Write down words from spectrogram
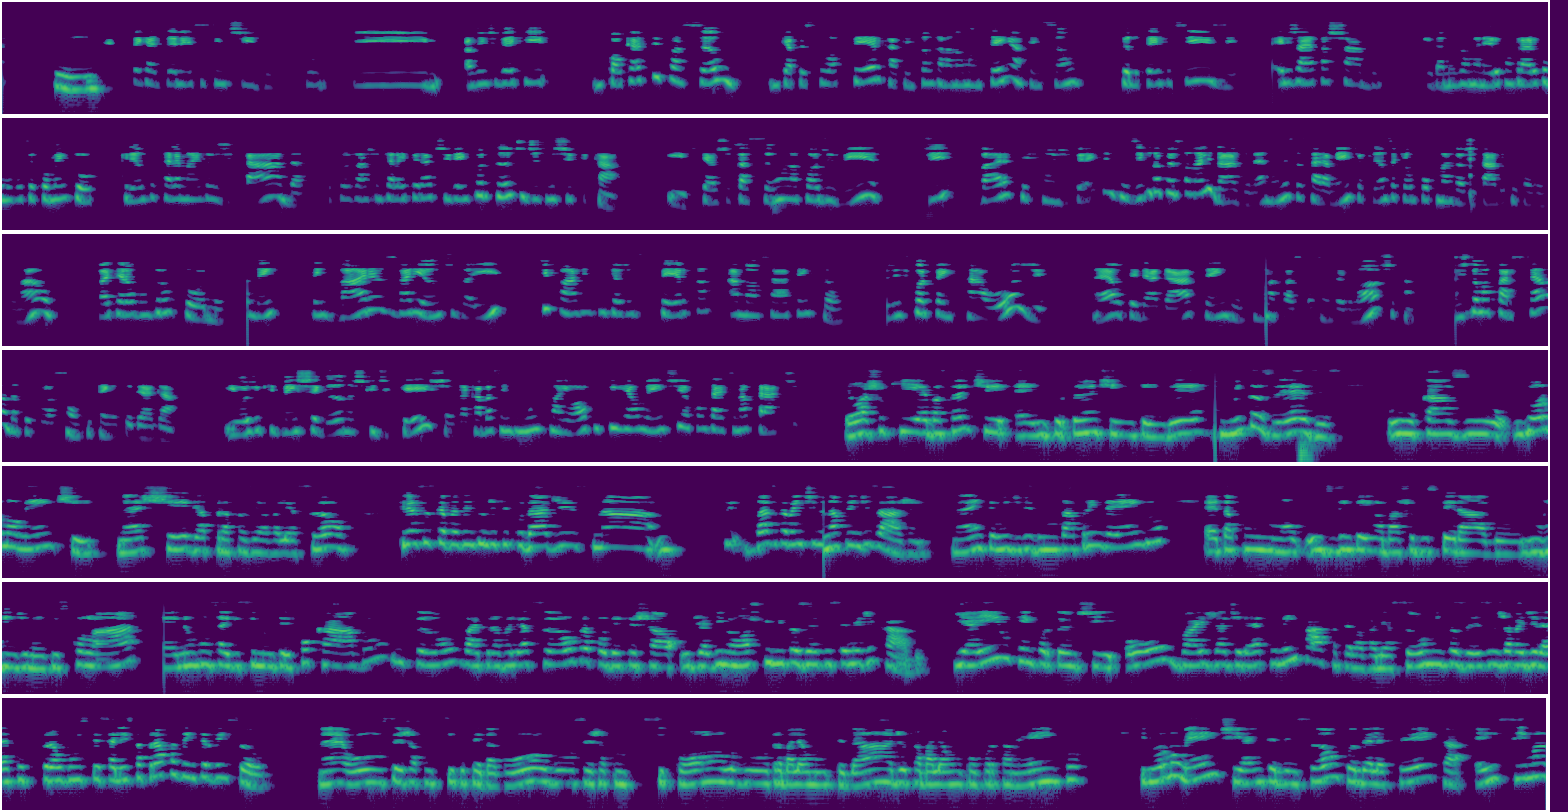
Sim você quer dizer nesse sentido? Porque a gente vê que em qualquer situação em que a pessoa perca a atenção, que ela não mantenha a atenção pelo tempo CISI, ele já é taxado. E da mesma maneira, o contrário, como você comentou, criança, se ela é mais agitada, as pessoas acham que ela é hiperativa. É importante desmistificar isso, que a agitação ela pode vir de várias questões diferentes, inclusive da personalidade, né? Não necessariamente a criança que é um pouco mais agitada que o convencional vai ter algum transtorno. Também tem várias variantes aí que fazem com que a gente perca a nossa atenção. Se a gente for pensar hoje, né, o TDAH sendo uma classificação diagnóstica, a gente tem uma parcela da população que tem o TDAH. E hoje o que vem chegando, acho que de queixas, acaba sendo muito maior do que realmente acontece na prática. Eu acho que é bastante é, importante entender que muitas vezes o caso normalmente né, chega para fazer a avaliação crianças que apresentam dificuldades na basicamente na aprendizagem, né? Então o indivíduo não está aprendendo, está é, com um desempenho abaixo do esperado no rendimento escolar é, não consegue se manter focado, então vai para avaliação para poder fechar o diagnóstico e muitas vezes ser medicado. E aí o que é importante, ou vai já direto, nem passa pela avaliação, muitas vezes já vai direto para algum especialista para fazer intervenção, né? Ou seja com psicopedagogo, ou seja com psicólogo, ou trabalhar uma ansiedade, ou trabalhar um comportamento. E normalmente a intervenção, quando ela é feita, é em cima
